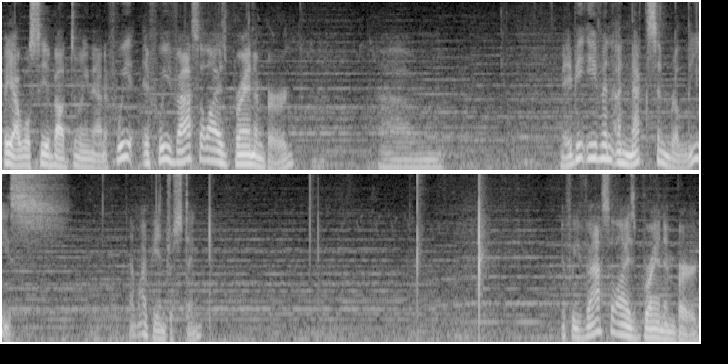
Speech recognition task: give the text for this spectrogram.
But yeah, we'll see about doing that. If we if we vassalize Brandenburg, um, maybe even annex and release. That might be interesting. If we vassalize Brandenburg,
